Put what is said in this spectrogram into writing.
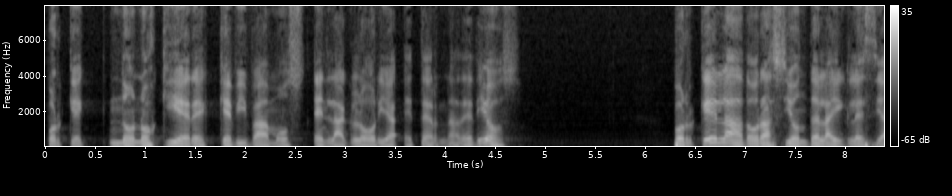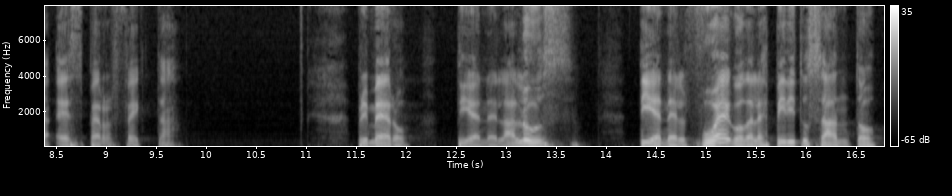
Porque no nos quiere que vivamos en la gloria eterna de Dios. ¿Por qué la adoración de la iglesia es perfecta? Primero, tiene la luz, tiene el fuego del Espíritu Santo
